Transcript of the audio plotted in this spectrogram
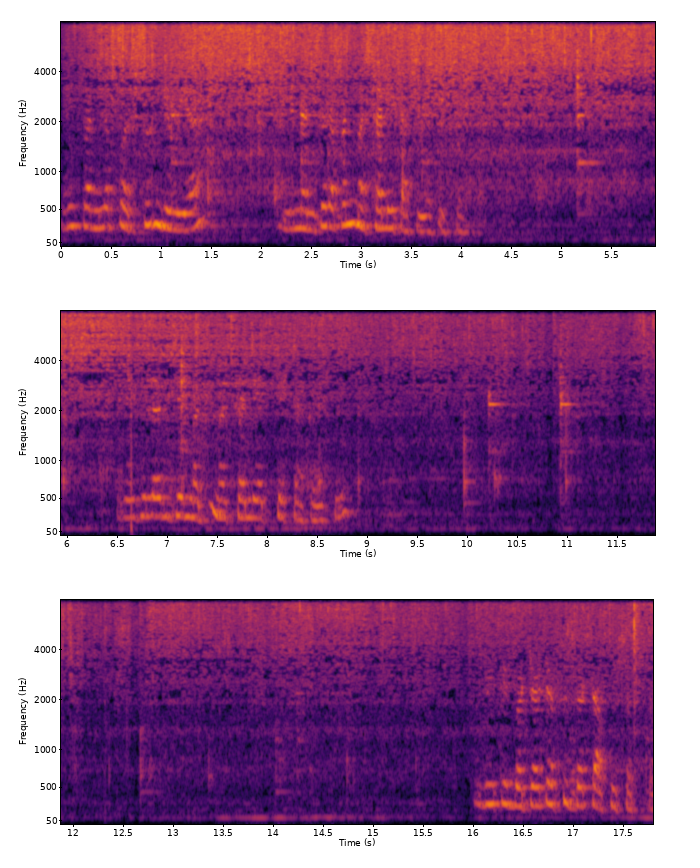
हे चांगलं परतून घेऊया. आणि नंतर आपण मसाले टाकूया त्याच्यात. रेग्युलर जे मसाले आहेत ते टाकायचे. तुम्ही ते बटाट्यासुद्धा टाकू शकता.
